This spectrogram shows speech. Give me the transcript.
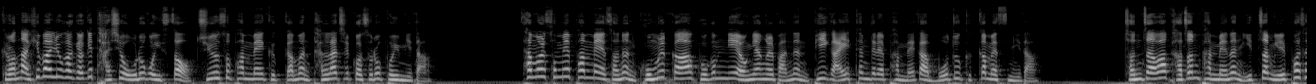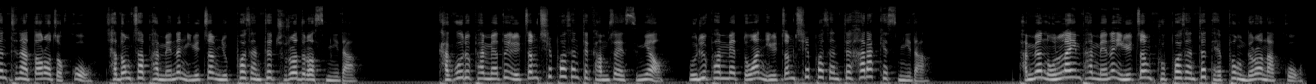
그러나 휘발유 가격이 다시 오르고 있어 주요소 판매의 급감은 달라질 것으로 보입니다. 3월 소매 판매에서는 고물가와 고금리의 영향을 받는 빅 아이템들의 판매가 모두 급감했습니다. 전자와 가전 판매는 2.1%나 떨어졌고 자동차 판매는 1.6% 줄어들었습니다. 가구류 판매도 1.7% 감소했으며 의류 판매 또한 1.7% 하락했습니다. 반면 온라인 판매는 1.9% 대폭 늘어났고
